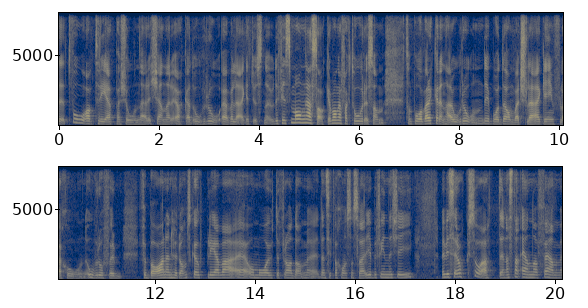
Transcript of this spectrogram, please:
Eh, två av tre personer känner ökad oro över läget just nu. Det finns många saker, många faktorer som, som påverkar den här oron. Det är både omvärldsläge, inflation, oro för, för barnen, hur de ska uppleva eh, och må utifrån de, eh, den situation som Sverige befinner sig i. Men vi ser också att nästan en av fem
